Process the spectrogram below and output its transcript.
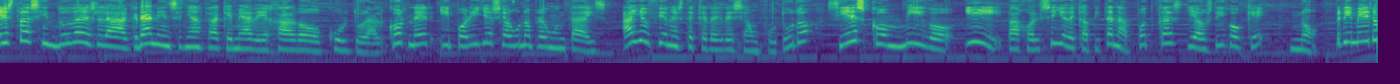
Esta sin duda es la gran enseñanza que me ha dejado Cultural Corner y por ello si alguno preguntáis, ¿hay opciones de que regrese a un futuro? Si es conmigo y bajo el sello de Capitana Podcast ya os digo que no. Primero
